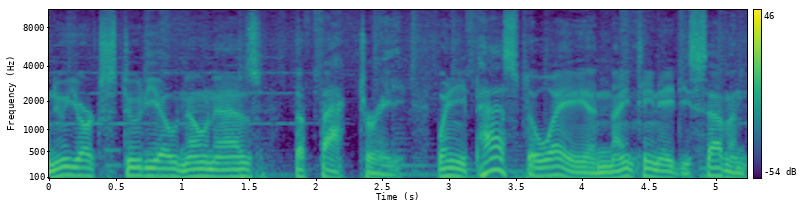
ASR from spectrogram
New York studio known as The Factory. When he passed away in 1987,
